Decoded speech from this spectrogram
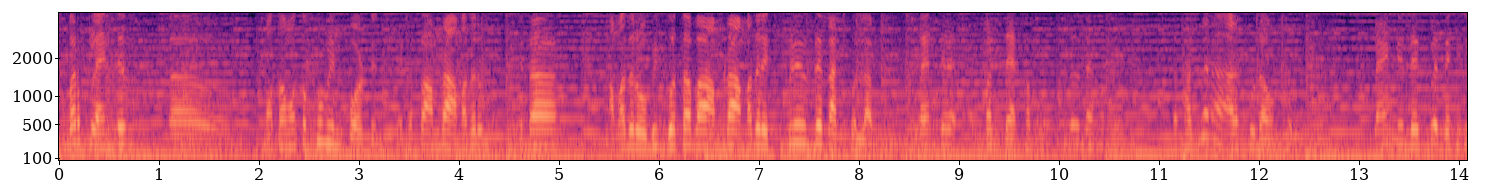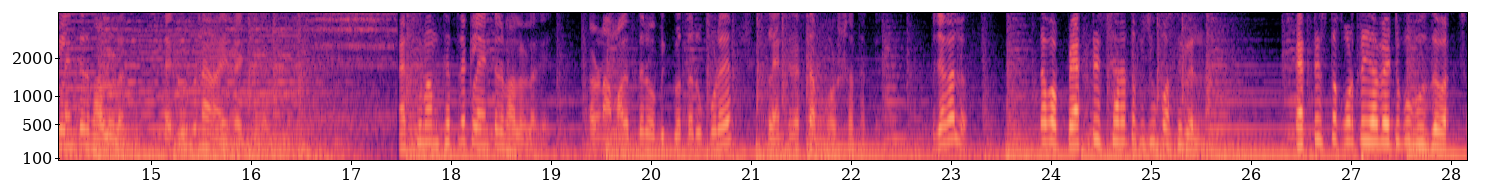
একবার ক্লায়েন্টের মতামত খুব ইম্পর্টেন্ট এটা তো আমরা আমাদের, এটা আমাদের অভিজ্ঞতা বা আমরা আমাদের এক্সপিরিয়েন্স দিয়ে কাজ করলাম। ক্লায়েন্টকে একবার দেখাবো। তো দেখো তো থাকবে না? আর একটু ডাউন করবে ক্লায়েন্টে দেখবে, দেখে ক্লায়েন্টের ভালো লাগবে। ক্লায়েন্ট বলবে, না না, এটাই ঠিক আছে। ম্যাক্সিমাম ক্ষেত্রে ক্লায়েন্টের ভালো লাগে। কারণ আমাদের অভিজ্ঞতার উপরে ক্লায়েন্টের একটা ভরসা থাকে। বোঝা গেল? দেখো প্র্যাকটিস ছাড়া তো কিছু পসিবল না। প্র্যাকটিস তো করতেই হবে, এটুকু বুঝতে পারছ?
